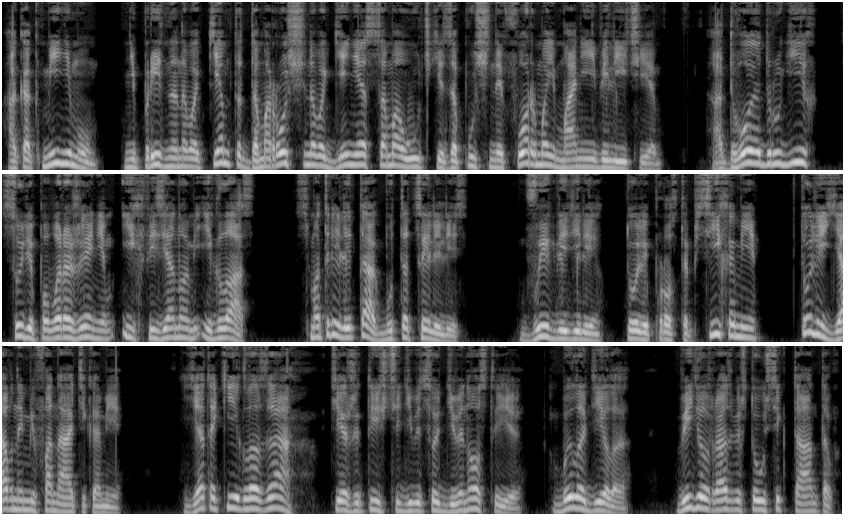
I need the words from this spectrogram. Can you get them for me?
а как минимум непризнанного кем-то доморощенного гения-самоучки, запущенной формой мании величия. А двое других, судя по выражениям их физиономий и глаз, смотрели так, будто целились. Выглядели то ли просто психами, то ли явными фанатиками. Я такие глаза, те же 1990-е, было дело, видел разве что у сектантов,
